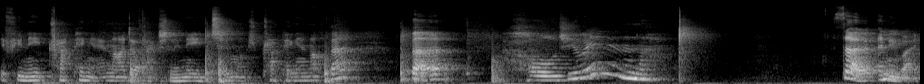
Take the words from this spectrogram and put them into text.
If you need trapping in, I don't actually need too much trapping in up there, but hold you in. So anyway,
